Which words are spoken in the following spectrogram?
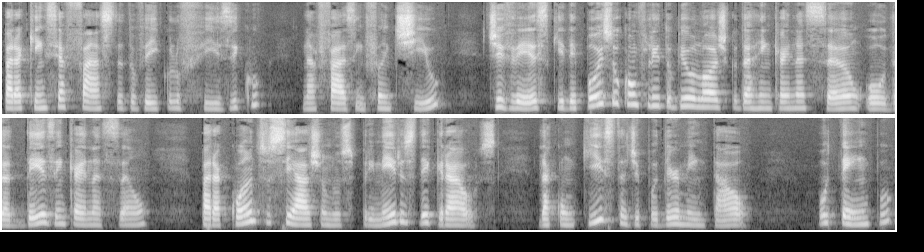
para quem se afasta do veículo físico na fase infantil, de vez que depois do conflito biológico da reencarnação ou da desencarnação, para quantos se acham nos primeiros degraus da conquista de poder mental, o tempo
